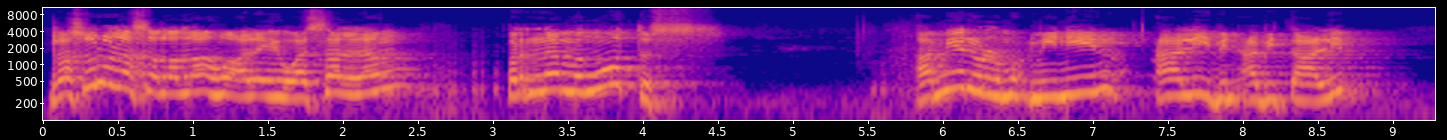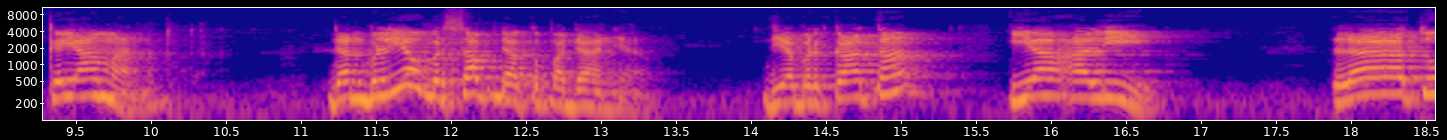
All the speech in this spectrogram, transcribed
Rasulullah Shallallahu Alaihi Wasallam pernah mengutus Amirul Mukminin Ali bin Abi Talib ke Yaman dan beliau bersabda kepadanya. Dia berkata, Ya Ali, la tu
